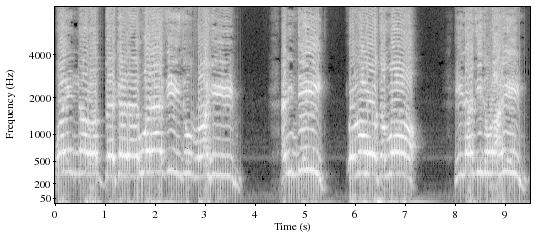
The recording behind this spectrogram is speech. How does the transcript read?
وَإِنَّ رَبَّكَ لَهُوَ الْعَزِيزُ الرَّحِيمُ And indeed, your Lord Allah, He is Aziz Rahim.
